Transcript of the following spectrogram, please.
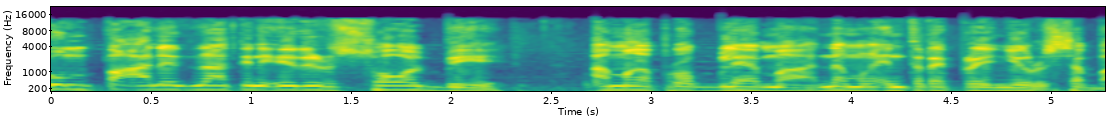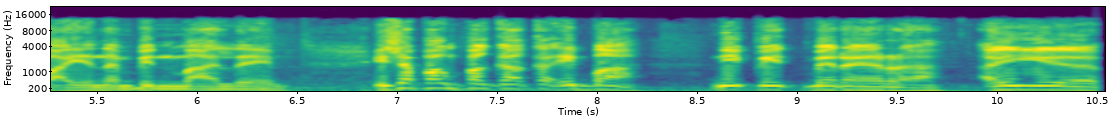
kung paano natin i-resolve ang mga problema ng mga entrepreneurs sa bayan ng Binmale. Isa pang pagkakaiba ni Pete Merera ay uh,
